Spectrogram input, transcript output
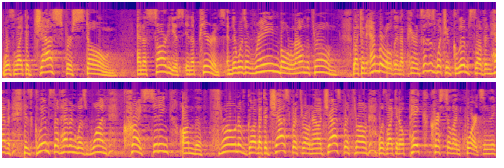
was like a jasper stone and a sardius in appearance, and there was a rainbow around the throne, like an emerald in appearance. This is what you glimpse of in heaven. His glimpse of heaven was one, Christ sitting on the throne of God, like a jasper throne. Now, a jasper throne was like an opaque crystalline quartz. In the,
